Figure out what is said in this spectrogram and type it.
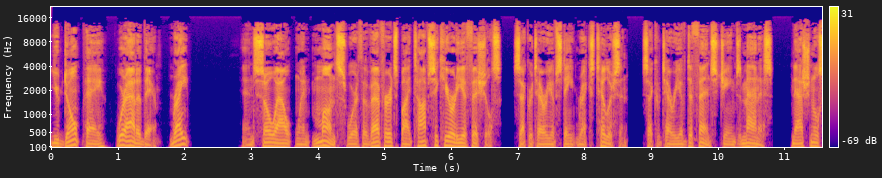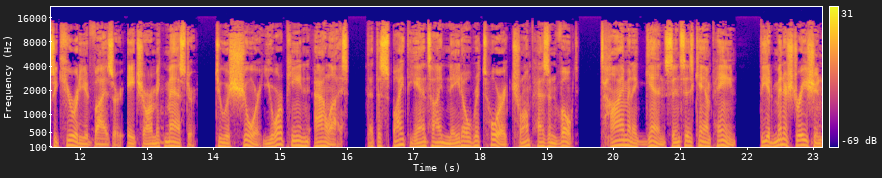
You don't pay, we're out of there, right? And so out went months worth of efforts by top security officials, Secretary of State Rex Tillerson, Secretary of Defense James Mattis, National Security Advisor H.R. McMaster to assure European allies that despite the anti-NATO rhetoric Trump has invoked time and again since his campaign, the administration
